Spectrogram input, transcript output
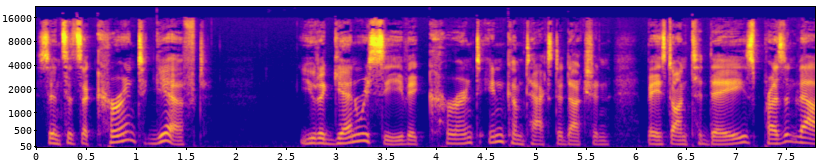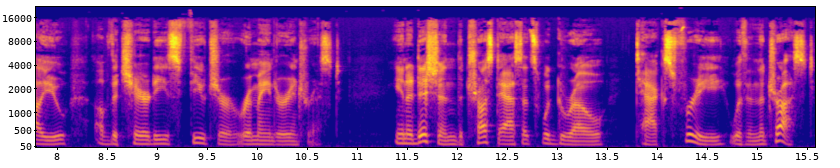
Since it's a current gift, you'd again receive a current income tax deduction based on today's present value of the charity's future remainder interest. In addition, the trust assets would grow tax free within the trust.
